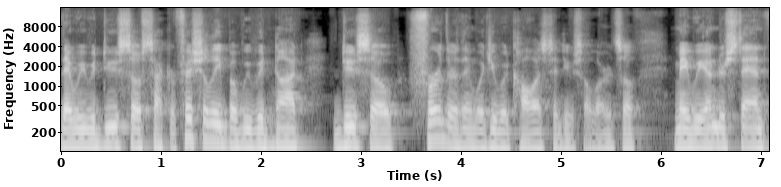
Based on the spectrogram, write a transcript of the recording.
that we would do so sacrificially, but we would not do so further than what you would call us to do so, Lord. So May we understand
